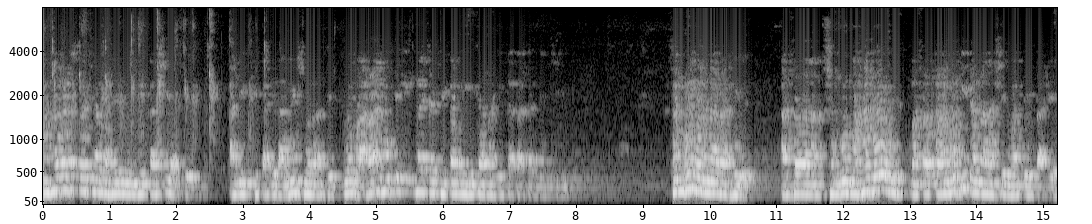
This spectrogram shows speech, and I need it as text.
महाराष्ट्राच्या बाहेर म्हणजे काशी असेल अनेक ठिकाणी रामेश्वर असेल किंवा बारा ज्योतिर्लिंगाच्या ठिकाणी ही त्यांना ही कथा करण्याची संधी मिळणार आहे. आता शंभू महादेव माता पार्वती त्यांना आशीर्वाद देत आहे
